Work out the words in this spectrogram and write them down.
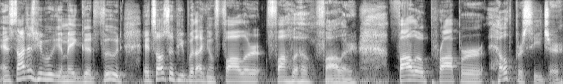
And it's not just people who can make good food, it's also people that can follow follow follow follow proper health procedure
